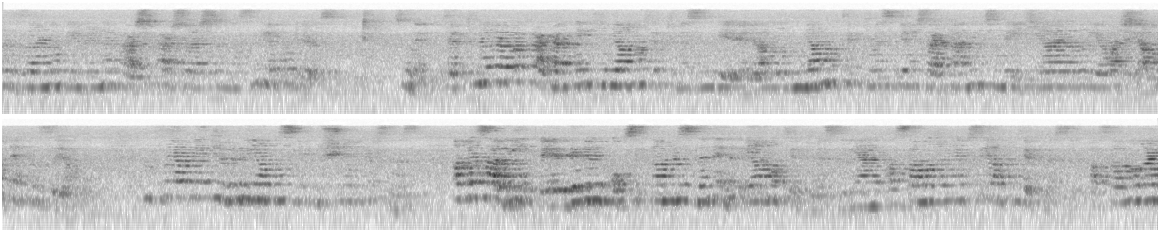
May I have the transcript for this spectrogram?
hızlarının birbirine karşı karşılaştırmasını yapabiliriz. Şimdi tepkimelere bakarken ilk yanma tepkimesini diye ele alalım. Yanma tepkimesi gençler kendi içinde ikiye ayrılır. Yanma ve hızlı yanma. Hızlı yanmayı kömürün yanması gibi düşünebilirsiniz. Ama mesela bir e, demirin oksitlenmesi de nedir? Yanma tepkimesidir. Yani paslanmaların hepsi yanma tepkimesidir. Paslanmalar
